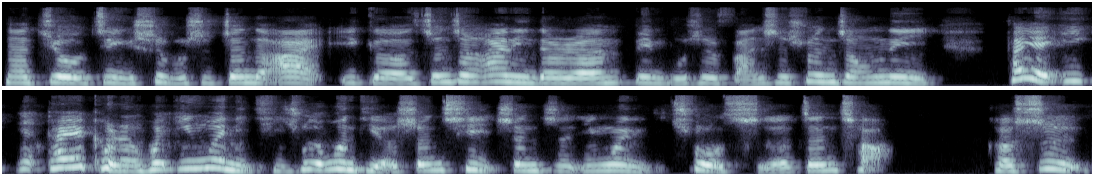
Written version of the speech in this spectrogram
那究竟是不是真的爱。一个真正爱你的人，并不是凡事顺从你，他也因他也可能会因为你提出的问题而生气，甚至因为你的措辞而争吵。可是，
